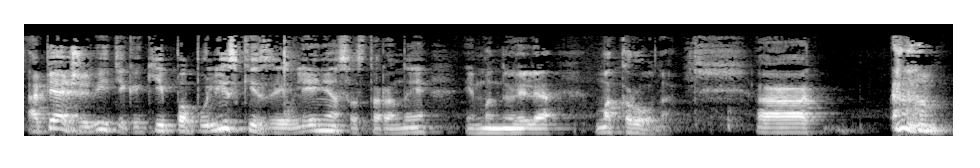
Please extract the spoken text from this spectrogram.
Опять же, видите, какие популистские заявления со стороны Эммануэля Макрона а,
